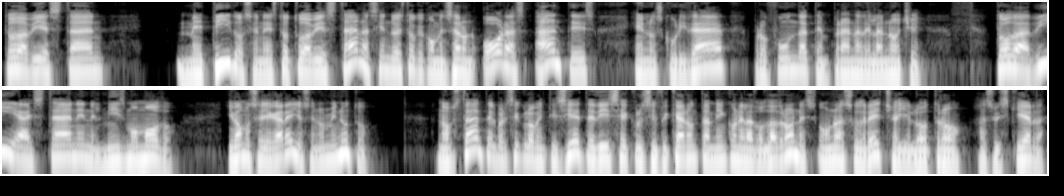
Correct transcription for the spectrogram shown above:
Todavía están metidos en esto, todavía están haciendo esto que comenzaron horas antes en la oscuridad profunda temprana de la noche. Todavía están en el mismo modo. Y vamos a llegar a ellos en un minuto. No obstante, el versículo 27 dice, crucificaron también con él a dos ladrones, uno a su derecha y el otro a su izquierda.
